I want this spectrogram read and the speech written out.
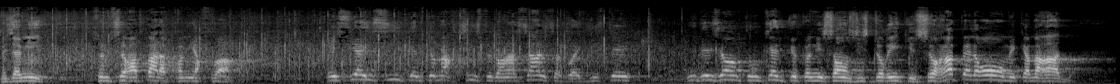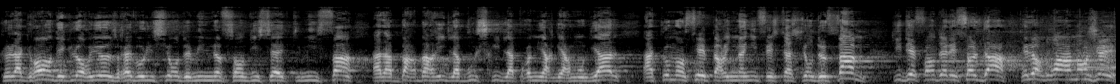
Mes amis, ce ne sera pas la première fois. Et s'il y a ici quelques marxistes dans la salle, ça doit exister, ou des gens qui ont quelques connaissances historiques, ils se rappelleront, mes camarades, que la grande et glorieuse révolution de 1917, qui mit fin à la barbarie de la boucherie de la Première Guerre mondiale, a commencé par une manifestation de femmes qui défendaient les soldats et leur droit à manger.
